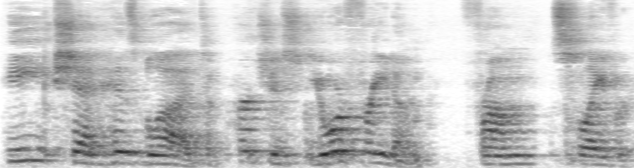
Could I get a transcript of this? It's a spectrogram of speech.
He shed his blood to purchase your freedom from slavery.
